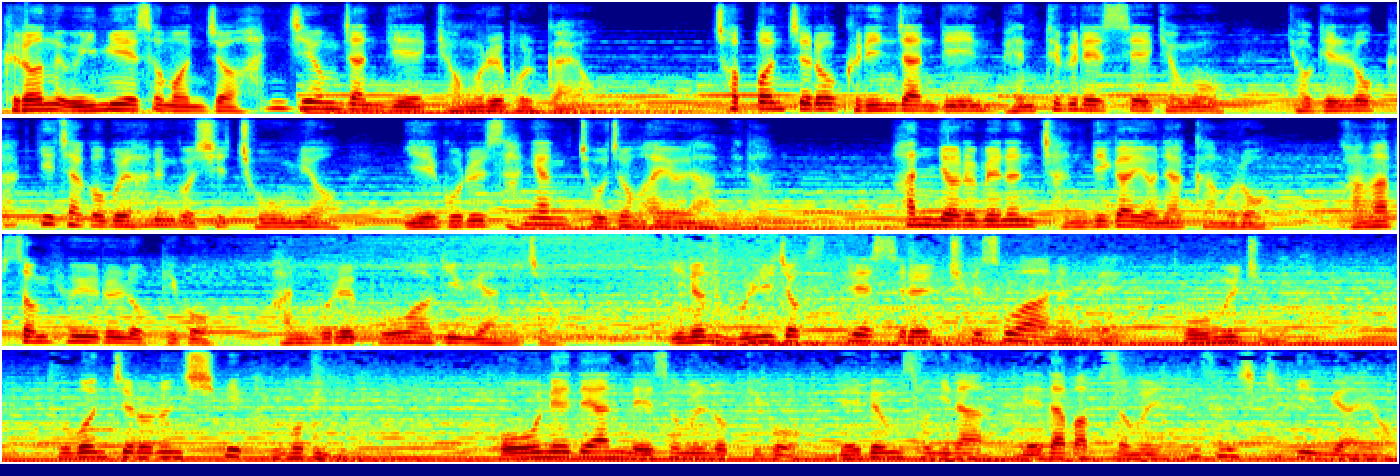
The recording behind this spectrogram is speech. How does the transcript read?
그런 의미에서 먼저 한지형 잔디의 경우를 볼까요? 첫 번째로 그린 잔디인 벤트그레스의 경우 격일로 깎기 작업을 하는 것이 좋으며 예고를 상향 조정하여야 합니다. 한여름에는 잔디가 연약하므로 광합성 효율을 높이고 관부를 보호하기 위함이죠. 이는 물리적 스트레스를 최소화하는 데 도움을 줍니다. 두 번째로는 시비 방법입니다. 고온에 대한 내성을 높이고 내병성이나 내답합성을 향상시키기 위하여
